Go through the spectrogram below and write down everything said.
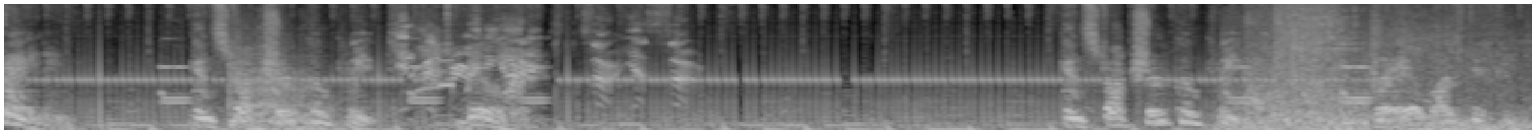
Training. Construction complete. Building. Sir. Yes, sir. Construction complete. Player was defeated.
